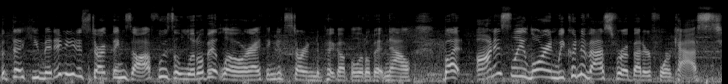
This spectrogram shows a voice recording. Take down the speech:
but the humidity to start things off was a little bit lower. I think it's starting to pick up a little bit now. But honestly, Lauren, we couldn't have asked for a better forecast.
